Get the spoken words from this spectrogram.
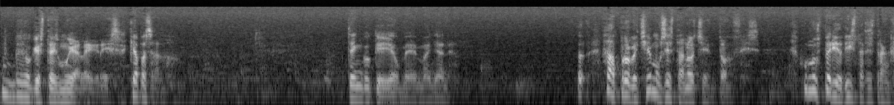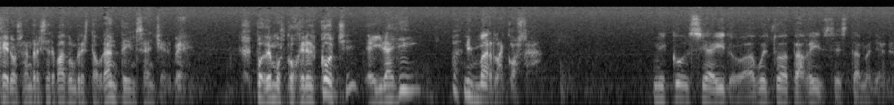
Veo que estáis muy alegres. ¿Qué ha pasado? Tengo que irme mañana. Aprovechemos esta noche entonces. Unos periodistas extranjeros han reservado un restaurante en Saint-Gervais. Podemos coger el coche e ir allí, animar la cosa. Nicole se ha ido. Ha vuelto a París esta mañana.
